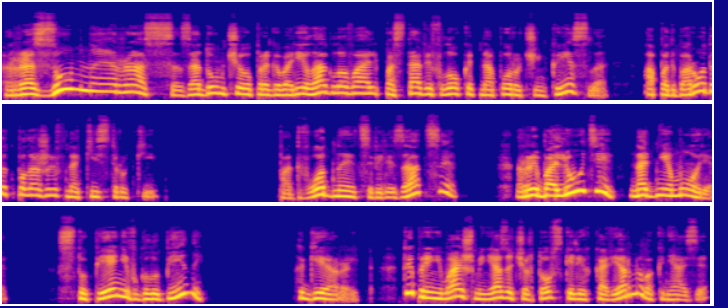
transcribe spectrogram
«Разумная раса!» — задумчиво проговорил Агловаль, поставив локоть на поручень кресла, а подбородок положив на кисть руки. «Подводная цивилизация?» Рыболюди на дне моря? Ступени в глубины? Геральт, ты принимаешь меня за чертовски легковерного князя.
